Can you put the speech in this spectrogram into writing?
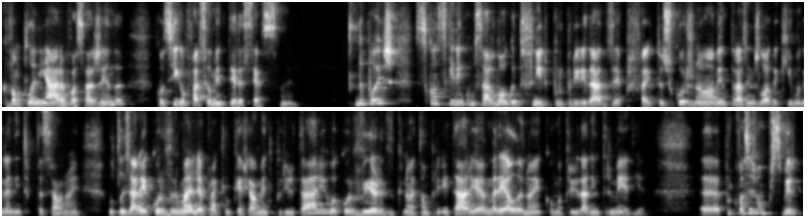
que vão planear a vossa agenda, consigam facilmente ter acesso. É? Depois, se conseguirem começar logo a definir por prioridades, é perfeito. As cores normalmente trazem-nos logo aqui uma grande interpretação, não é? Utilizarem a cor vermelha para aquilo que é realmente prioritário, a cor verde, que não é tão prioritário, a amarela, não é? Com uma prioridade intermédia. Eh, porque vocês vão perceber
